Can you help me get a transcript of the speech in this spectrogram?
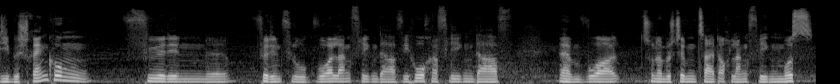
die Beschränkungen für den, äh, für den Flug, wo er langfliegen darf, wie hoch er fliegen darf, ähm, wo er zu einer bestimmten Zeit auch langfliegen muss,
